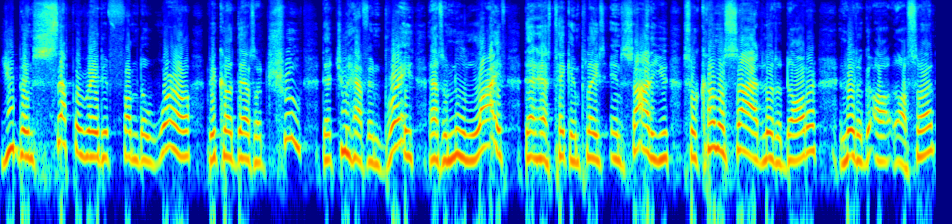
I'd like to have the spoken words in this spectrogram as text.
you've been separated from the world because there's a truth that you have embraced as a new life that has taken place inside of you. So come aside, little daughter, little uh, uh, son,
